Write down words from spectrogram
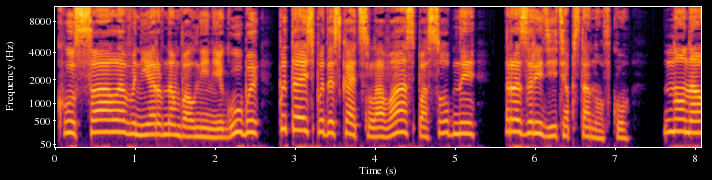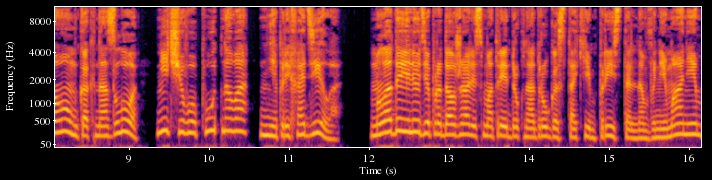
Кусала в нервном волнении губы, пытаясь подыскать слова, способные разрядить обстановку. Но на ум, как назло, ничего путного не приходило. Молодые люди продолжали смотреть друг на друга с таким пристальным вниманием,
